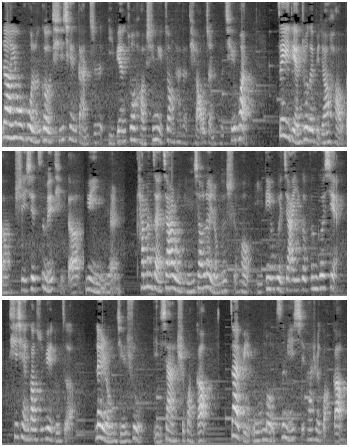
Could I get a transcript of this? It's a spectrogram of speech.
让用户能够提前感知，以便做好心理状态的调整和切换。这一点做得比较好的是一些自媒体的运营人，他们在加入营销内容的时候，一定会加一个分割线，提前告诉阅读者。内容结束，以下是广告。再比如某知名洗发水广告，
